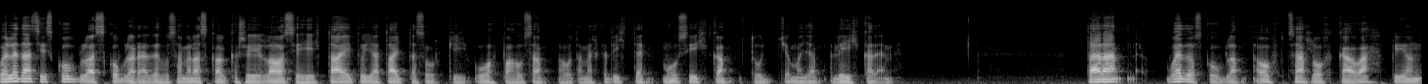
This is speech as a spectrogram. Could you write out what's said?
Vuoletaan siis kublas kublarädehus hamelas kalkasi laasihi taitu ja taittasurkki uohpahusa outamerkka musiikka, tudjama ja liihkademme. Täällä Vedoskubla ohtsa lohkaa vähpion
